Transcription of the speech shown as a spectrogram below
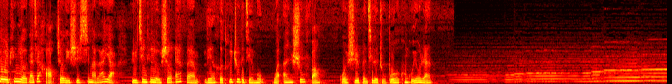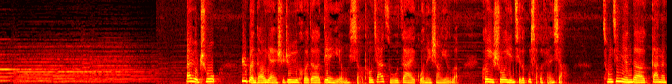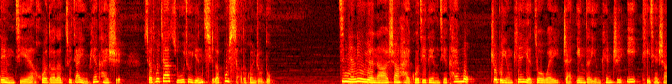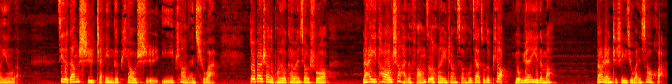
各位听友，大家好，这里是喜马拉雅与静听有声 FM 联合推出的节目《晚安书房》，我是本期的主播空谷悠然。八月初，日本导演石之愈合的电影《小偷家族》在国内上映了，可以说引起了不小的反响。从今年的戛纳电影节获得了最佳影片开始。小偷家族就引起了不小的关注度。今年六月呢，上海国际电影节开幕，这部影片也作为展映的影片之一提前上映了。记得当时展映的票是一票难求啊！豆瓣上的朋友开玩笑说：“拿一套上海的房子换一张小偷家族的票，有愿意的吗？”当然只是一句玩笑话，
